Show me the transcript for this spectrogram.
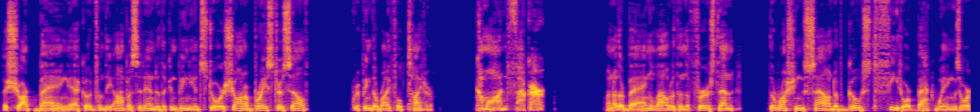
A sharp bang echoed from the opposite end of the convenience store. Shauna braced herself, gripping the rifle tighter. Come on, fucker. Another bang, louder than the first, then the rushing sound of ghost feet or bat wings or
